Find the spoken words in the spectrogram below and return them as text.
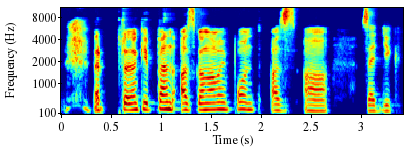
mert tulajdonképpen azt gondolom, hogy pont az a, az egyik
